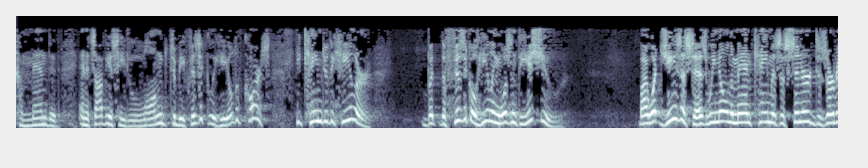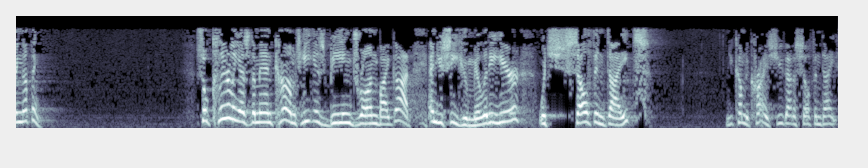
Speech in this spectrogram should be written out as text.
commanded. And it's obvious he longed to be physically healed, of course. He came to the healer. But the physical healing wasn't the issue. By what Jesus says, we know the man came as a sinner deserving nothing. So clearly, as the man comes, he is being drawn by God. And you see humility here, which self indicts. You come to Christ, you got to self indict.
